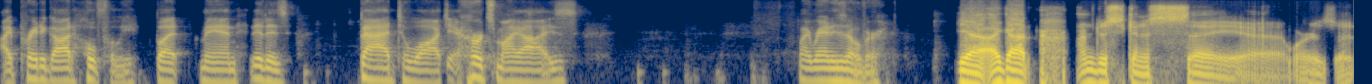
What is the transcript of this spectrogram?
I pray to God, hopefully. But man, it is bad to watch. It hurts my eyes. My rant is over. Yeah, I got. I'm just gonna say, uh, where is it?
